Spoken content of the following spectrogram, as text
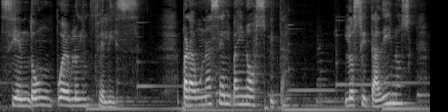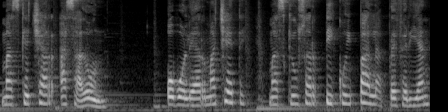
siendo un pueblo infeliz, para una selva inhóspita los citadinos, más que echar asadón o bolear machete, más que usar pico y pala, preferían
